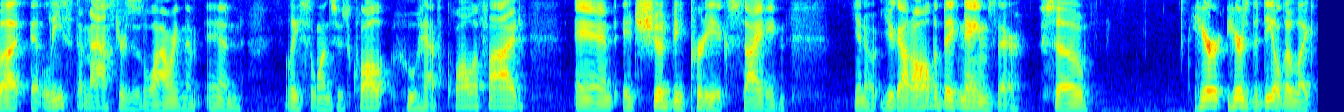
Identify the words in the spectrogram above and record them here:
but at least the masters is allowing them in at least the ones who's quali- who have qualified and it should be pretty exciting. You know you got all the big names there. So here here's the deal though like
